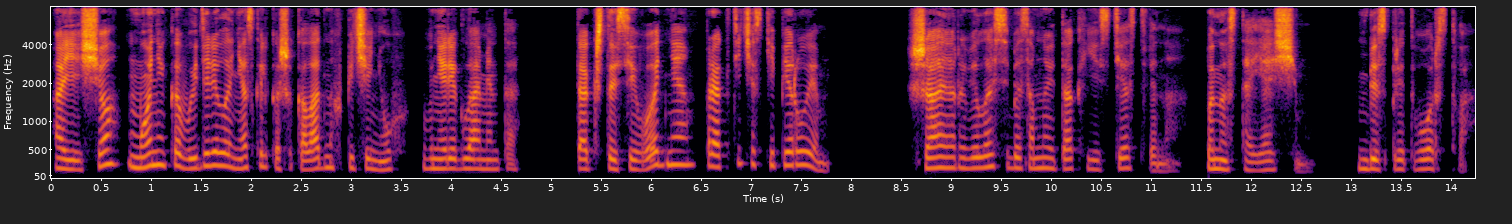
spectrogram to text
А еще Моника выделила несколько шоколадных печенюх вне регламента так что сегодня практически пируем. Шайер вела себя со мной так естественно, по-настоящему, без притворства.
